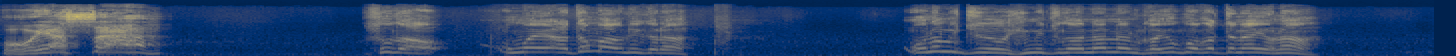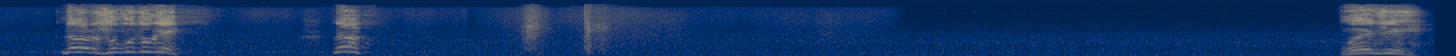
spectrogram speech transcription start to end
おやっさそうだお前頭悪いから尾道の秘密が何なのかよく分かってないよな。だからそこどけ。な。親父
